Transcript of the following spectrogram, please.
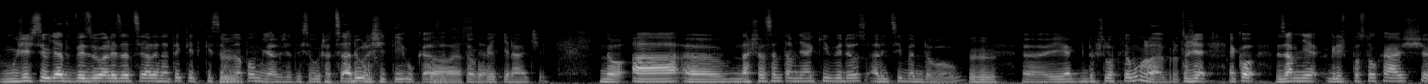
Můžeš si udělat vizualizaci, ale na ty kitky jsem hmm. zapomněl, že ty jsou docela důležitý ukázat no, v tom květináči. No a uh, našel jsem tam nějaký video s Alicí Bendovou, mm-hmm. uh, jak došlo k tomuhle, protože jako za mě, když posloucháš uh,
